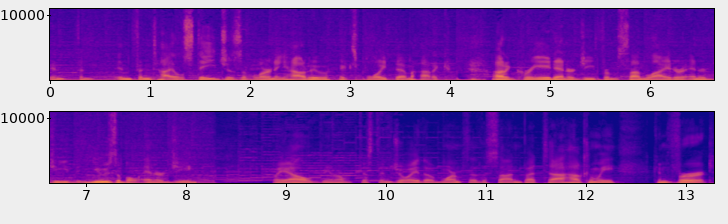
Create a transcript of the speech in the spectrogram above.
infant, infantile stages of learning how to exploit them, how to, how to create energy from sunlight or energy, usable energy. We all, you know, just enjoy the warmth of the sun, but uh, how can we convert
